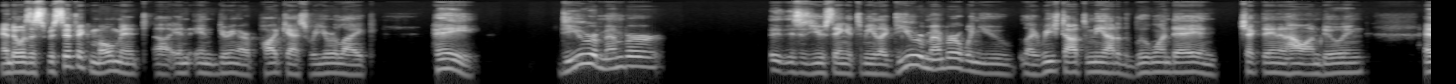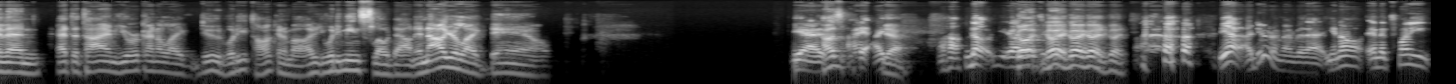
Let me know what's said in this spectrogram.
and there was a specific moment uh, in in during our podcast where you were like, "Hey, do you remember?" This is you saying it to me. Like, do you remember when you like reached out to me out of the blue one day and checked in and how I'm doing? And then at the time, you were kind of like, dude, what are you talking about? What do you mean slow down? And now you're like, damn. Yeah, How's I, I, yeah? uh-huh. no, yeah, Go, that's a go ahead, go ahead, go ahead, go ahead. yeah, I do remember that. You know, and it's funny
